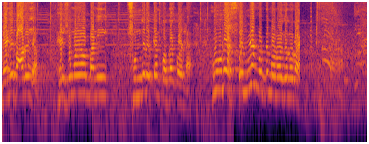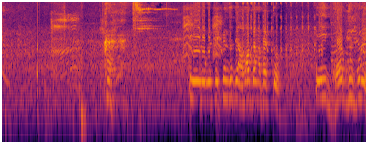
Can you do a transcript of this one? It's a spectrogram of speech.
ব্যানে বার হইয়াম সেই সময় মানে সুন্দর একটা কথা কয় না। পুরো শরীরের মধ্যে মনে হয় যেন রাগ। এই রোগের ট্রিটমেন্ট যদি আমার জানা থাকতো, এই ভর দুপুরে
